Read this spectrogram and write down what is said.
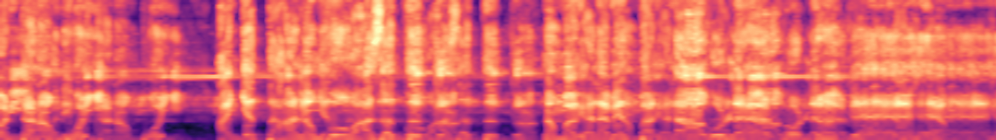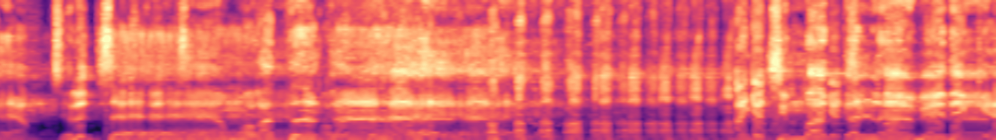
வட்டணம் போய் போய் அங்க தாளம்பூ வாசத்துக்கு வாசத்துக்கு நம்ம கிளவே தகடாகுள்ள ரோட்டுக்கு சிரிச்ச முகத்துக்கு அங்க சிம்ம கல்ல வீதிக்கு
